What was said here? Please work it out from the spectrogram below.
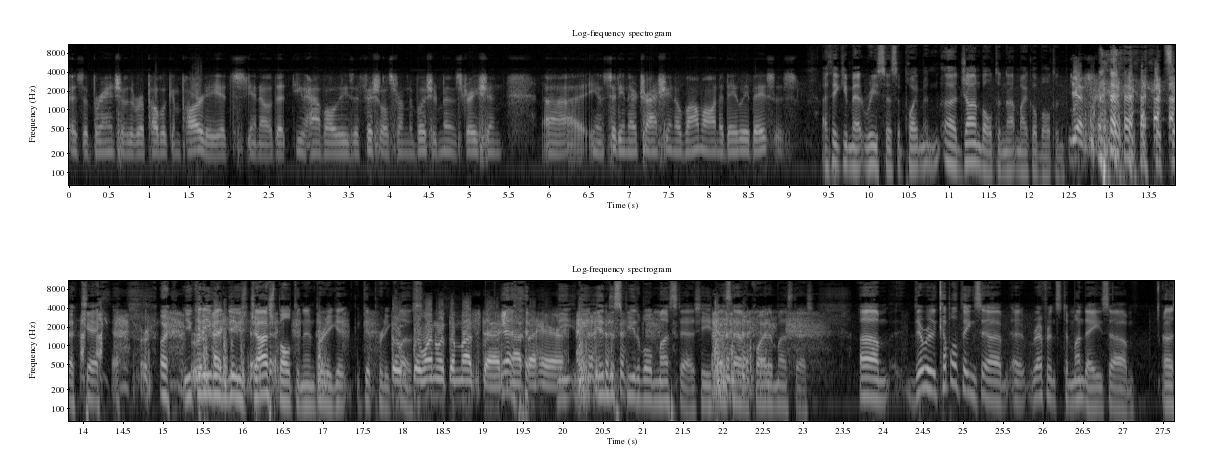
as a branch of the Republican Party, it's you know that you have all these officials from the Bush administration, uh, you know, sitting there trashing Obama on a daily basis. I think you meant recess appointment. Uh, John Bolton, not Michael Bolton. Yes, it's okay. Or you could even use Josh Bolten and pretty get get pretty the, close. the one with the mustache, Yeah. not the hair. the, the indisputable mustache. He does have quite a mustache. Um, there were a couple of things uh, uh, reference to Mondays. Um, uh,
